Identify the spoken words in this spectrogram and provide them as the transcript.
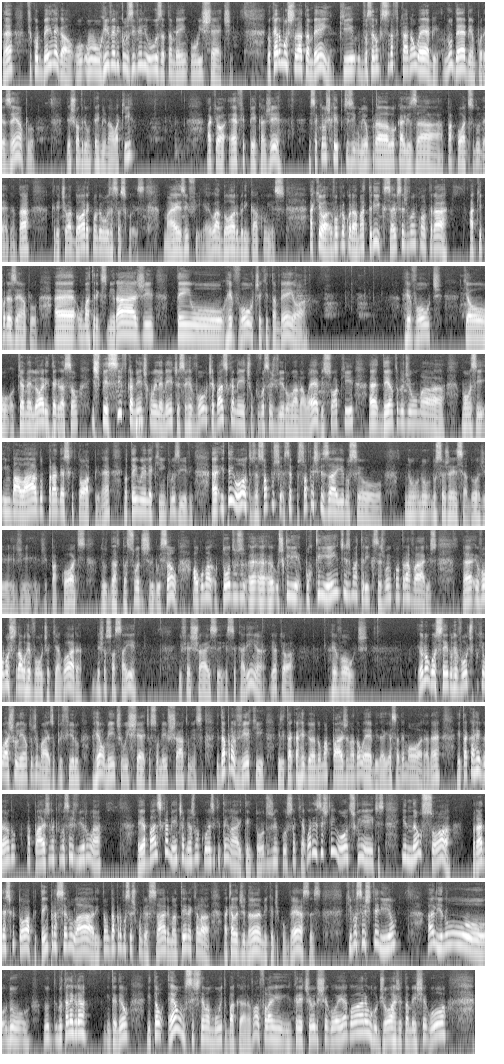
Né? Ficou bem legal. O, o River, inclusive, ele usa também o WeChat. Eu quero mostrar também que você não precisa ficar na web. No Debian, por exemplo, deixa eu abrir um terminal aqui. Aqui, ó, FPKG. Esse aqui é um scriptzinho meu para localizar pacotes do Debian, tá? Cretil adora quando eu uso essas coisas. Mas, enfim, eu adoro brincar com isso. Aqui, ó, eu vou procurar Matrix, aí vocês vão encontrar aqui, por exemplo, é, o Matrix Mirage, tem o Revolt aqui também, ó. Revolt, que é, o, que é a melhor integração especificamente com o Element. Esse Revolt é basicamente o que vocês viram lá na web, só que é, dentro de uma, vamos assim, embalado para desktop. Né? Eu tenho ele aqui, inclusive. É, e tem outros, é só, só pesquisar aí no seu no, no, no seu gerenciador de, de, de pacotes, do, da, da, sua distribuição, alguma, todos é, é, os cli por clientes Matrix, vocês vão encontrar vários. É, eu vou mostrar o Revolt aqui agora, deixa eu só sair e fechar esse, esse carinha, e aqui ó, Revolt. Eu não gostei do Revolt porque eu acho lento demais. Eu prefiro realmente o WeChat. Eu sou meio chato nisso. E dá para ver que ele está carregando uma página da web, daí essa demora, né? Ele está carregando a página que vocês viram lá. É basicamente a mesma coisa que tem lá e tem todos os recursos aqui. Agora existem outros clientes e não só para desktop, tem para celular. Então dá para vocês conversarem, manterem aquela, aquela dinâmica de conversas que vocês teriam ali no, no, no, no Telegram, entendeu? Então é um sistema muito bacana. Vamos falar em Cretil, ele chegou aí agora, o Jorge também chegou.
